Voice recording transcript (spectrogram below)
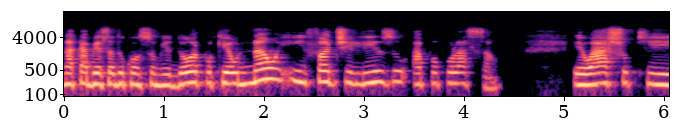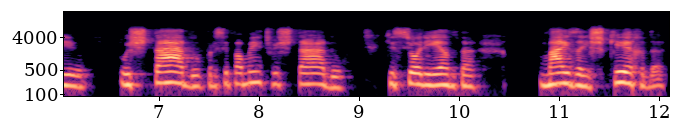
na cabeça do consumidor, porque eu não infantilizo a população. Eu acho que o Estado, principalmente o Estado que se orienta mais à esquerda,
